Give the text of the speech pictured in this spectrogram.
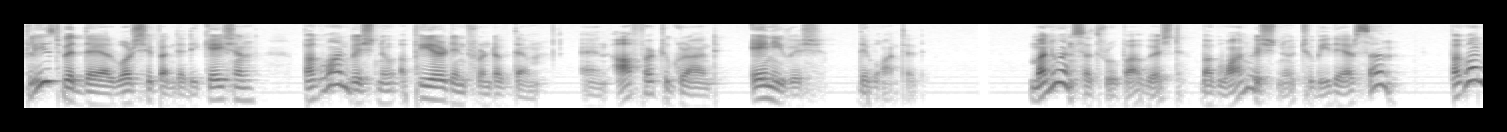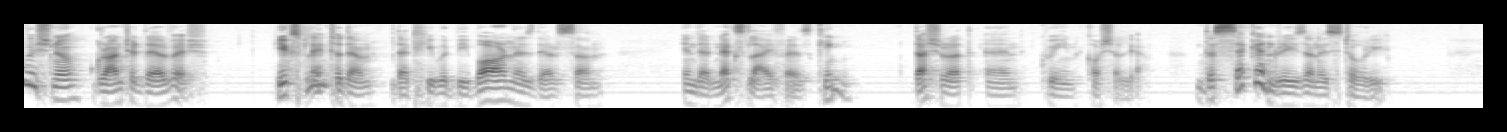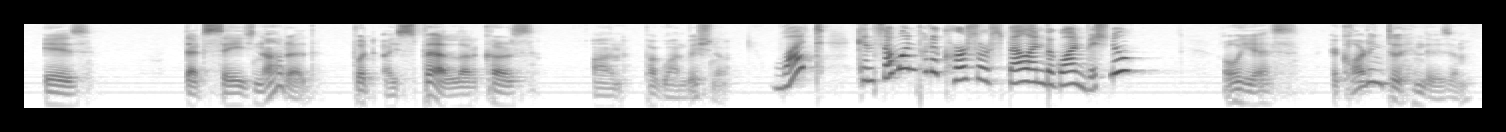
Pleased with their worship and dedication, Bhagwan Vishnu appeared in front of them and offered to grant any wish they wanted. Manu and Satrupa wished Bhagwan Vishnu to be their son. Bhagwan Vishnu granted their wish. He explained to them that he would be born as their son in their next life as King Dashrath and Queen Kaushalya. The second reason is story is that sage Narad put a spell or curse on Bhagwan Vishnu. What? Can someone put a curse or spell on Bhagwan Vishnu? Oh, yes. According to Hinduism,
